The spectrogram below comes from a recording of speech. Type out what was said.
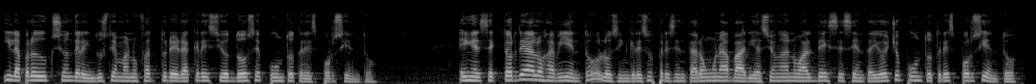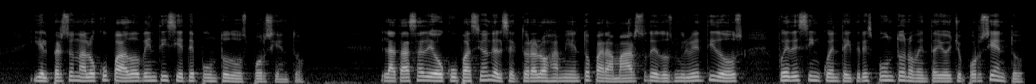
y la producción de la industria manufacturera creció 12.3%. En el sector de alojamiento, los ingresos presentaron una variación anual de 68.3% y el personal ocupado 27.2%. La tasa de ocupación del sector alojamiento para marzo de 2022 fue de 53.98%,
